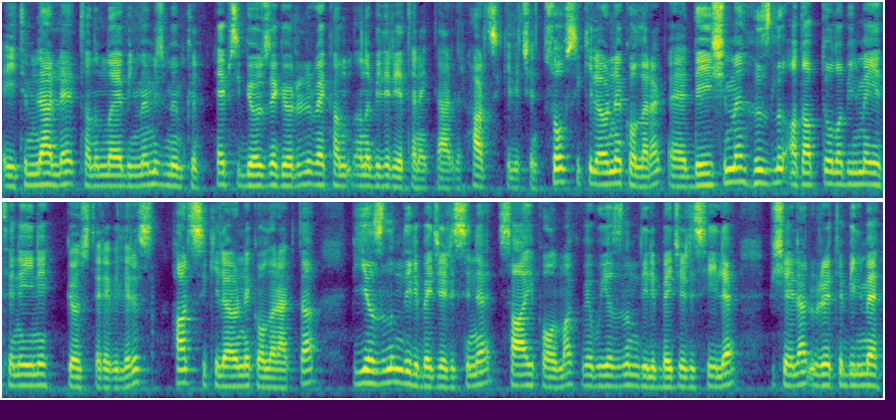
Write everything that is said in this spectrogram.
eğitimlerle tanımlayabilmemiz mümkün. Hepsi gözle görülür ve kanıtlanabilir yeteneklerdir hard skill için. Soft skill örnek olarak e, değişime hızlı adapte olabilme yeteneğini gösterebiliriz. Hard skill örnek olarak da bir yazılım dili becerisine sahip olmak ve bu yazılım dili becerisiyle bir şeyler üretebilme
